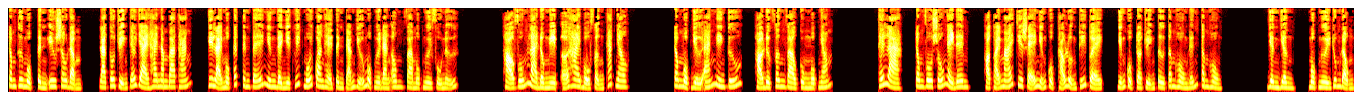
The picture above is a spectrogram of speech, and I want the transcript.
Trong thư mục tình yêu sâu đậm, là câu chuyện kéo dài 2 năm 3 tháng, ghi lại một cách tinh tế nhưng đầy nhiệt huyết mối quan hệ tình cảm giữa một người đàn ông và một người phụ nữ. Họ vốn là đồng nghiệp ở hai bộ phận khác nhau. Trong một dự án nghiên cứu, họ được phân vào cùng một nhóm. Thế là, trong vô số ngày đêm, họ thoải mái chia sẻ những cuộc thảo luận trí tuệ, những cuộc trò chuyện từ tâm hồn đến tâm hồn. Dần dần, một người rung động,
